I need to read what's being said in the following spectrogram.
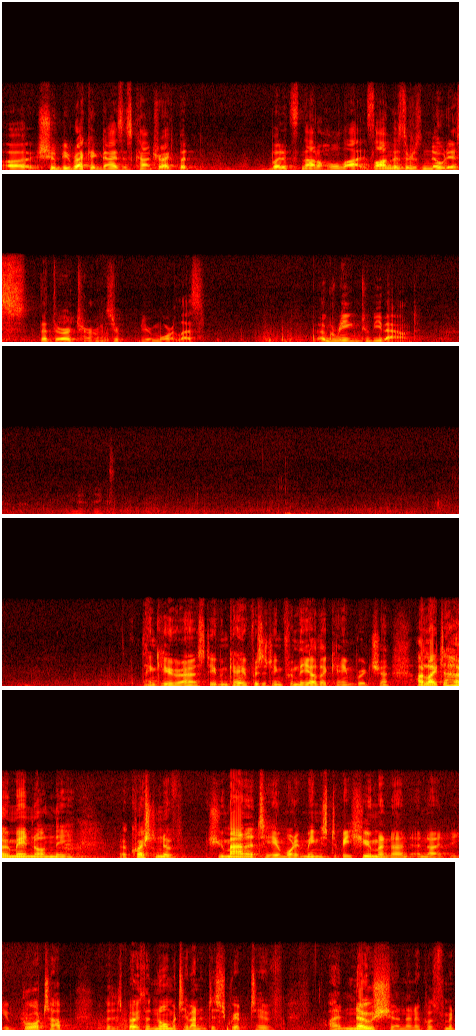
uh, should be recognized as contracts, but but it's not a whole lot. As long as there's notice that there are terms, you're you're more or less agreeing to be bound. Thanks. Thank you. Uh, Stephen Cave, visiting from the other Cambridge. Uh, I'd like to home in on the uh, question of humanity and what it means to be human. And, and uh, you brought up that it's both a normative and a descriptive uh, notion. And of course, from a,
